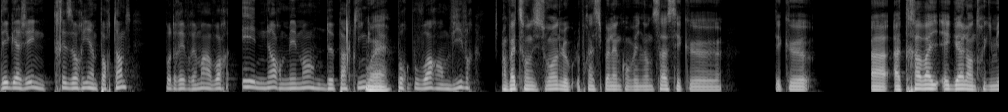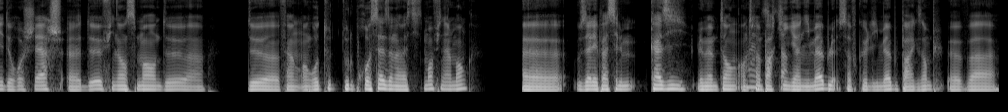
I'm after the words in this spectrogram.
dégager une trésorerie importante faudrait vraiment avoir énormément de parking ouais. pour pouvoir en vivre. En fait, ce qu'on dit souvent, le, le principal inconvénient de ça, c'est que, c'est que à, à travail égal entre guillemets de recherche, euh, de financement, de, euh, de, euh, enfin, en gros tout, tout le process d'un investissement finalement, euh, vous allez passer le- quasi le même temps entre Ouais, un parking ça. et un immeuble, sauf que l'immeuble, par exemple, euh, va,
